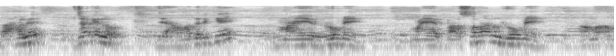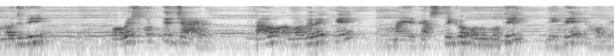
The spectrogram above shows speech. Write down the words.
তাহলে বোঝা গেল যে আমাদেরকে মায়ের রুমে মায়ের পার্সোনাল রুমে আমরা যদি প্রবেশ করতে চাই তাও আমাদেরকে মায়ের কাছ থেকে অনুমতি দিতে হবে।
